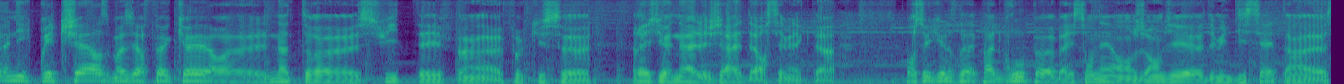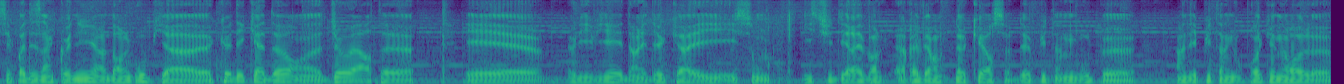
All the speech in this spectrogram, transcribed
Sonic Preachers, Motherfucker, euh, notre euh, suite et fin, euh, focus régional. J'adore ces mecs-là. Pour ceux qui ne connaîtraient pas de groupe, bah, ils sont nés en janvier euh, 2017. hein, c'est pas des inconnus. hein. Dans le groupe, il y a que des cadors. hein. Joe Hart et Olivier, dans les deux cas, ils, sont issus des Rever- Reverend Knockers depuis un groupe euh, un des putains de groupes rock'n'roll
